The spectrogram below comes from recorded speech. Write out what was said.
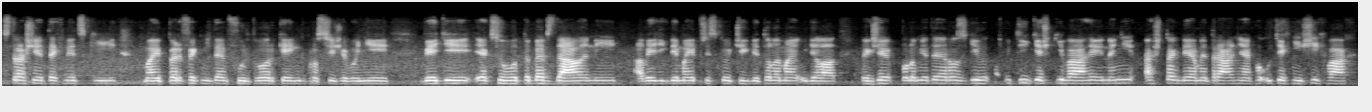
strašně technický, mají perfektní ten footworking, prostě, že oni vědí, jak jsou od tebe vzdálený a vědí, kdy mají přiskočit, kdy tohle mají udělat. Takže podle mě ten rozdíl u té těžké váhy není až tak diametrálně jako u těch nižších váh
